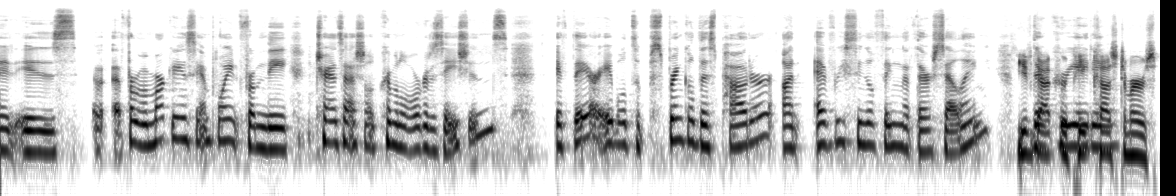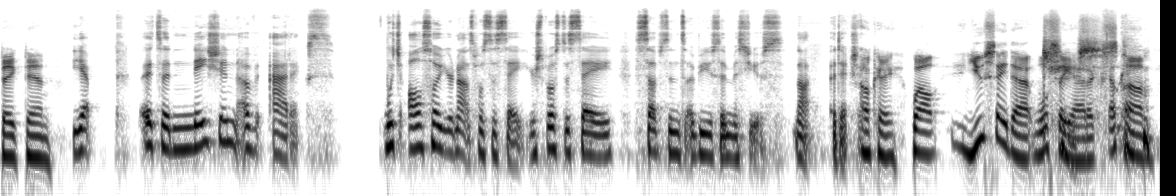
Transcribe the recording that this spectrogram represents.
it is, uh, from a marketing standpoint, from the transnational criminal organizations, if they are able to sprinkle this powder on every single thing that they're selling, you've they're got repeat customers baked in. Yep. It's a nation of addicts which also you're not supposed to say. You're supposed to say substance abuse and misuse, not addiction. Okay. Well, you say that. We'll Jeez. say addicts. Okay. Um,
